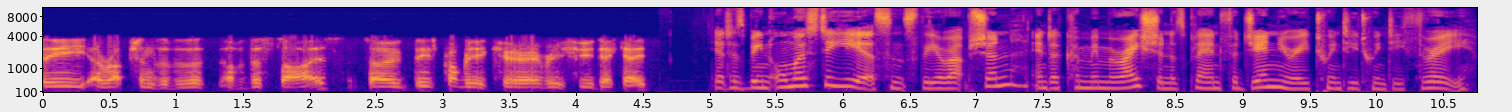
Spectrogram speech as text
see eruptions of, the, of this size. So these probably occur every few decades. It has been almost a year since the eruption, and a commemoration is planned for January 2023.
